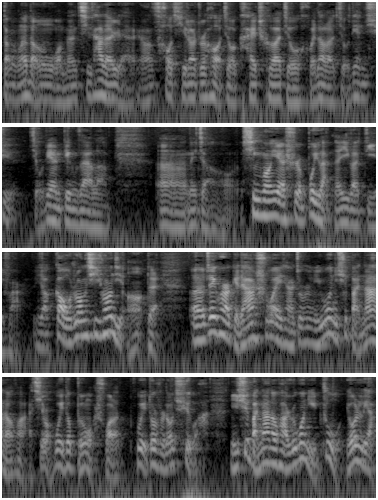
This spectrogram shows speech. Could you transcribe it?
等了等我们其他的人，然后凑齐了之后，就开车就回到了酒店去。酒店定在了，呃，那叫星光夜市不远的一个地方，叫告庄西双景。对，呃，这块儿给大家说一下，就是你如果你去版纳的话，其实我估计都不用我说了，估计多数都去过啊。你去版纳的话，如果你住，有两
